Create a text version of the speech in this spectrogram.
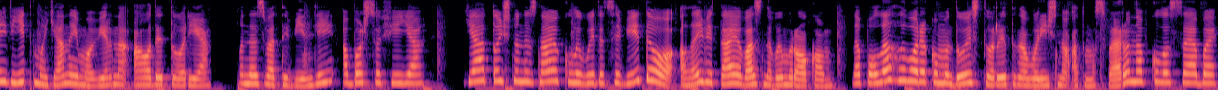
Привіт, моя неймовірна аудиторія. Мене звати Вінлі або ж Софія. Я точно не знаю, коли вийде це відео, але вітаю вас з Новим роком. Наполегливо рекомендую створити новорічну атмосферу навколо себе,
